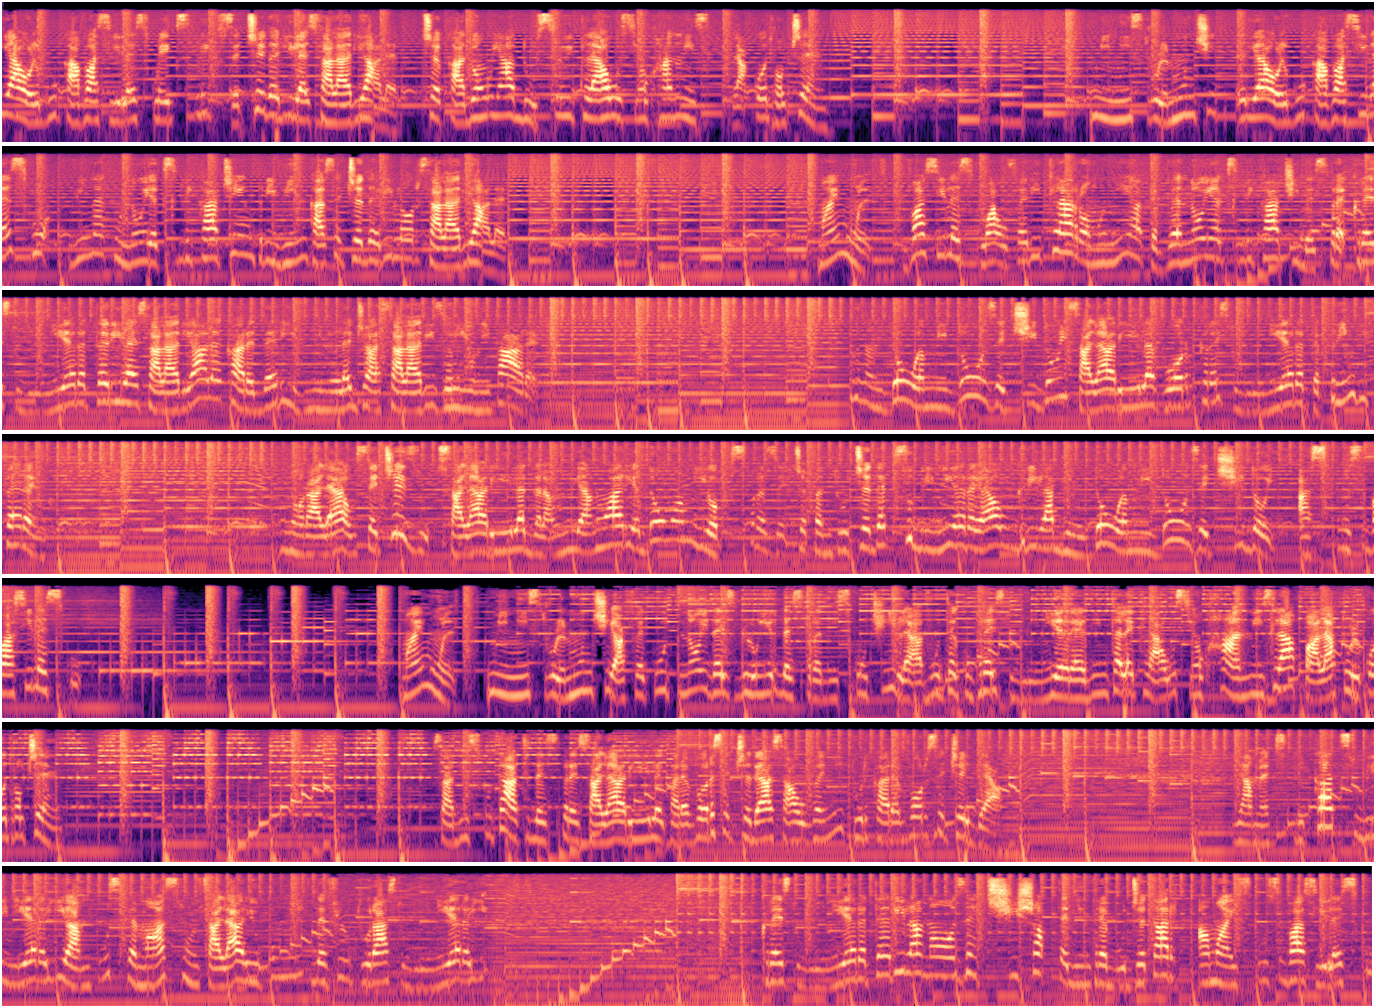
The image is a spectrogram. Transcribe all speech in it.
Ria Olguca Vasilescu explică cederile salariale, ce cadou i-a dus lui Claus Iohannis, la Cotroceni. Ministrul Muncii, Ria Olguca Vasilescu, vine cu noi explicații în privința cederilor salariale. Mai mult, Vasilescu a oferit la România TV noi explicații despre creșterile salariale care deriv din legea salarizării unitare. Până în 2022 salariile vor crește prin diferențe unora le-au se cezut salariile de la 1 ianuarie 2018 pentru ce de subliniere au grila din 2022, a spus Vasilescu. Mai mult, ministrul muncii a făcut noi dezvluiri despre discuțiile avute cu presubliniere dintele Claus Iohannis la Palatul Cotroceni. S-a discutat despre salariile care vor se cedea sau venituri care vor se cedea. I-am explicat sublinierei i-am pus pe masă un salariu cu mic de flutura sublinierei. Cresc subliniere teri la 97 dintre bugetari, a mai spus Vasilescu.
